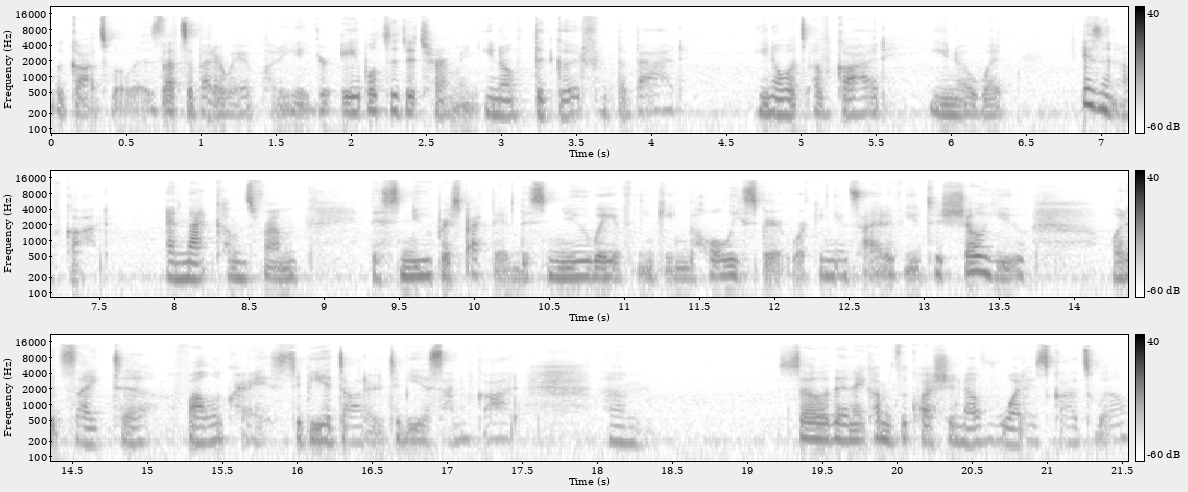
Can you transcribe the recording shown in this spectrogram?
what God's will is. That's a better way of putting it. You're able to determine, you know, the good from the bad. You know what's of God, you know what isn't of God. And that comes from this new perspective, this new way of thinking, the Holy Spirit working inside of you to show you what it's like to follow Christ, to be a daughter, to be a son of God. Um, so then it comes the question of what is God's will?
